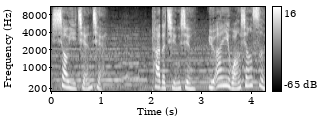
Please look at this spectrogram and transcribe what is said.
笑意浅浅。他的情形与安义王相似，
